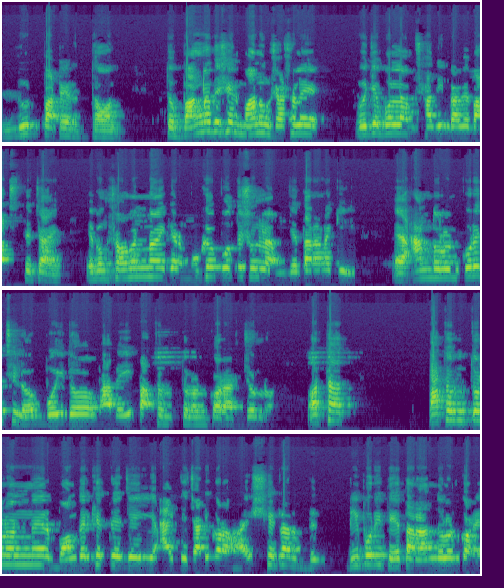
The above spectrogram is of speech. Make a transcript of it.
লুটপাটের দল। তো বাংলাদেশের মানুষ আসলে ওই যে বললাম, স্বাধীনভাবে বাঁচতে চায় এবং সমন্বয়কের মুখেও বলতে শুনলাম যে তারা নাকি আন্দোলন করেছিল বৈধভাবেই পাথর উত্তোলন করার জন্য। অর্থাৎ পাথর উত্তোলনের বন্ধের ক্ষেত্রে যেই আইনটি জারি করা হয়, সেটার বিপরীতে তারা আন্দোলন করে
